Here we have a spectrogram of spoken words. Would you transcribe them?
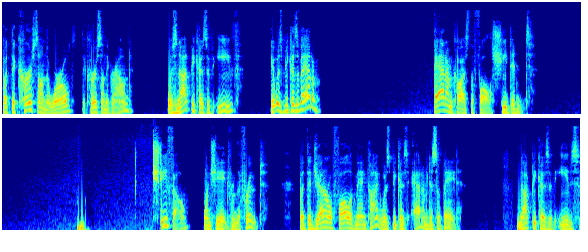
But the curse on the world, the curse on the ground, was not because of Eve. It was because of Adam. Adam caused the fall. She didn't. She fell when she ate from the fruit. But the general fall of mankind was because Adam disobeyed, not because of Eve's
